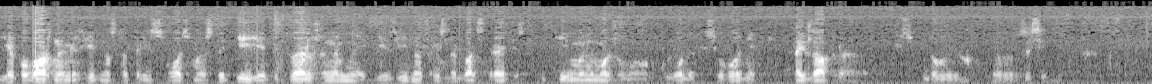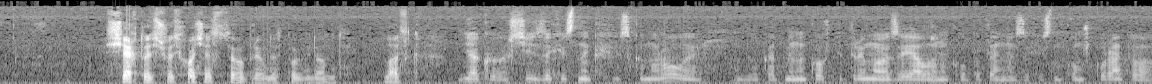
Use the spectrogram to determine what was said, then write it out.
є поважними згідно 138 статті, є підтвердженими і згідно 323 статті ми не можемо вводити сьогодні та й завтра судових засідання. засідань. Ще хтось щось хоче з цього приводу повідомити? Будь ласка. дякую, Ще захисник захисник Скоморови. Адвокат Мінаков підтримує заявлене клопотання захисником Шкуратова.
